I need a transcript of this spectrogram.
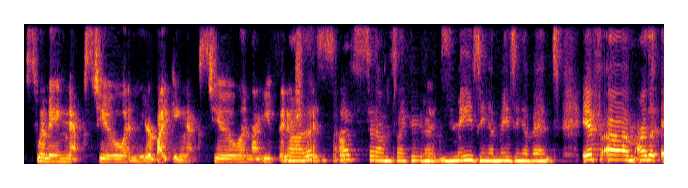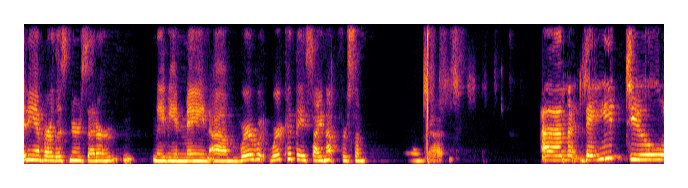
swimming next to and you're biking next to and that you finish Wow, with. So. that sounds like an amazing, amazing event. If um, are any of our listeners that are maybe in Maine, um, where where could they sign up for something like that? Um, they do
